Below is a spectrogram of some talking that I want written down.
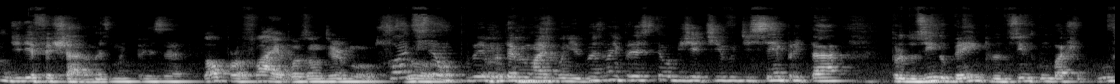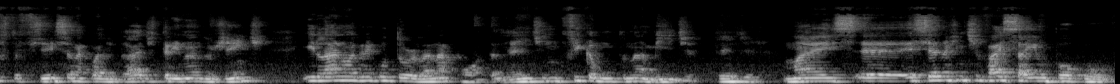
não diria fechada, mas uma empresa. Low profile, para usar um termo. Pode do... ser um, um termo mais bonito, mas uma empresa que tem o objetivo de sempre estar produzindo bem, produzindo com baixo custo, eficiência na qualidade, treinando gente e lá no agricultor, lá na ponta. Né? A gente não fica muito na mídia. Entendi. Mas é, esse ano a gente vai sair um pouco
